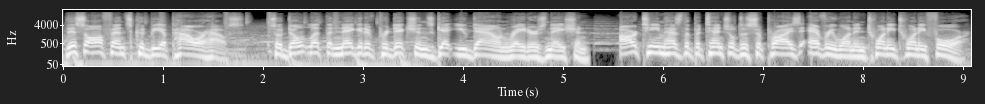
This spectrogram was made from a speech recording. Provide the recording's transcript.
this offense could be a powerhouse. So don't let the negative predictions get you down, Raiders Nation. Our team has the potential to surprise everyone in 2024.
